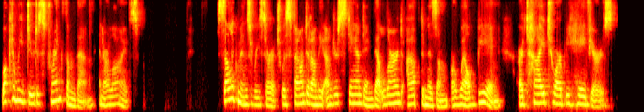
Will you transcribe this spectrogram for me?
what can we do to strengthen them in our lives? Seligman's research was founded on the understanding that learned optimism or well being are tied to our behaviors,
